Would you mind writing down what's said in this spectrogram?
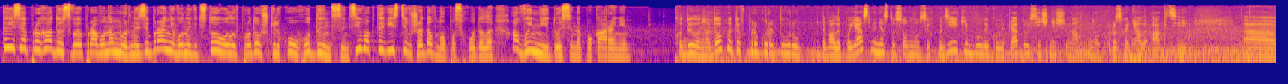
Таїсія пригадує своє право на мирне зібрання. Вони відстоювали впродовж кількох годин. Синців активістів вже давно посходили, а винні й досі не покарані. Ходили на допити в прокуратуру, давали пояснення стосовно усіх подій, які були, коли 5 січня ще нам ну, розганяли акції. Е,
